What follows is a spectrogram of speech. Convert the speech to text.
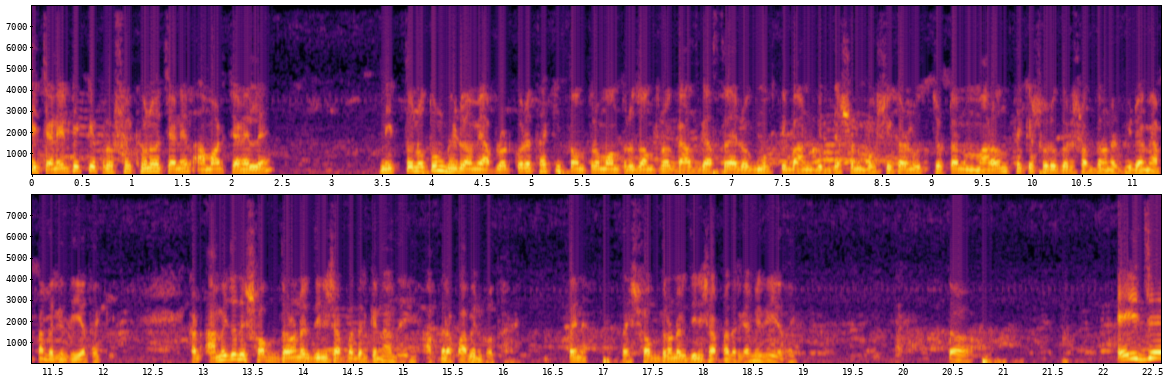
এই চ্যানেলটি একটি প্রশিক্ষণীয় চ্যানেল। আমার চ্যানেলে নিত্য নতুন ভিডিও আমি আপলোড করে থাকি। তন্ত্র, মন্ত্র, যন্ত্র গাছগাছরায় রোগমুক্তি বান বিদ্বেষণ বশীকরণ, উচ্চটন, মারণ থেকে শুরু করে সব ধরনের ভিডিও আমি আপনাদেরকে দিয়ে থাকি। কারণ আমি যদি সব ধরনের জিনিস আপনাদেরকে না দিই, আপনারা পাবেন কোথায়? তাই না? তাই সব ধরনের জিনিস আপনাদেরকে আমি দিয়ে থাকি। তো, এই যে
